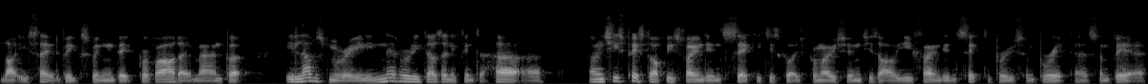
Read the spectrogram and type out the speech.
like you say, the big swinging dick bravado man. But he loves Marie and he never really does anything to hurt her. I mean, she's pissed off. He's phoned in sick. He just got his promotion. She's like, "Oh, you phoned in sick to brew some uh, some beer."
